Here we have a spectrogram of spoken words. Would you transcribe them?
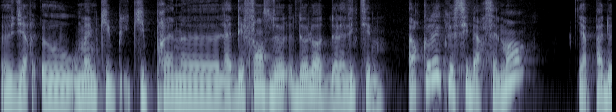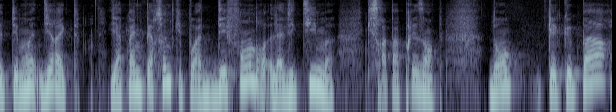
je dire, ou même qui, prennent la défense de, de l'autre, de la victime. Alors que avec le cyberharcèlement, il n'y a pas de témoin direct. Il n'y a pas une personne qui pourra défendre la victime qui ne sera pas présente. Donc, quelque part,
